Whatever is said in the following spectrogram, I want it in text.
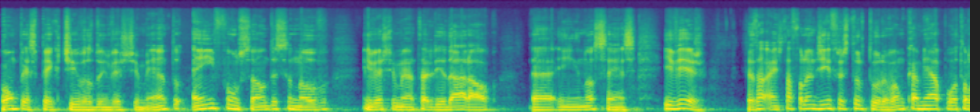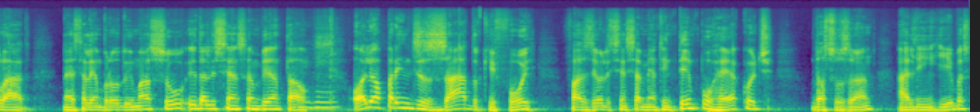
com perspectivas do investimento em função desse novo investimento ali da Arauco eh, em Inocência. E veja, tá- a gente está falando de infraestrutura, vamos caminhar para o outro lado. Né? Você lembrou do Imaçu e da licença ambiental. Olha o aprendizado que foi fazer o licenciamento em tempo recorde da Suzano, ali em Ribas,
